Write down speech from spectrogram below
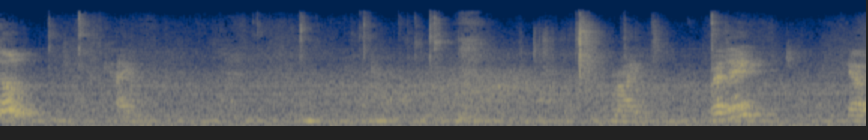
Done? Okay. Right. Ready? Go.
